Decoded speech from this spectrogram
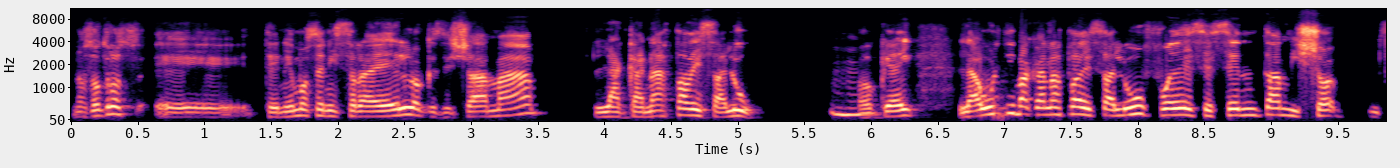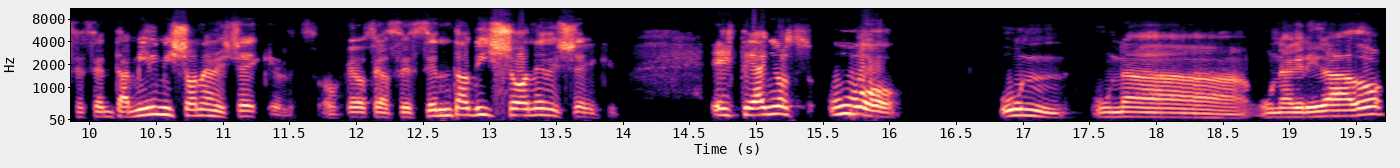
nosotros eh, tenemos en Israel lo que se llama la canasta de salud. ¿ok? La última canasta de salud fue de 60 mil millones de shekels, ¿ok? O sea, 60 billones de shekels. Este año hubo un, un agregado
